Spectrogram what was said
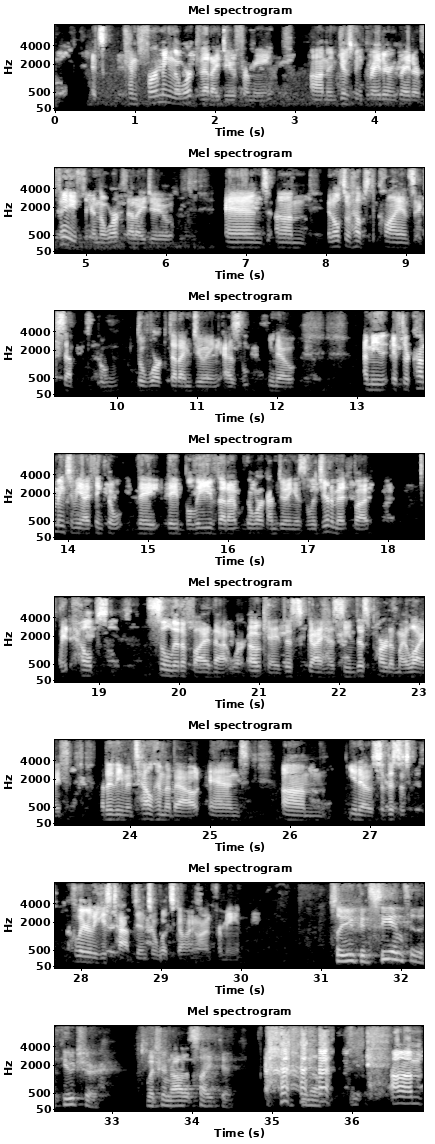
it's confirming the work that i do for me um, and gives me greater and greater faith in the work that i do and um, it also helps the clients accept the, the, work that i'm doing as you know i mean if they're coming to me i think the, they they believe that I'm, the work i'm doing is legitimate but it helps solidify that work. Okay, this guy has seen this part of my life that I didn't even tell him about, and um, you know, so this is clearly he's tapped into what's going on for me. So you could see into the future. but you're not a psychic. You know? um,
